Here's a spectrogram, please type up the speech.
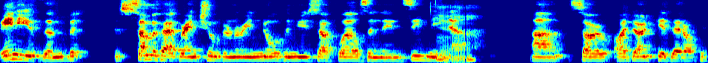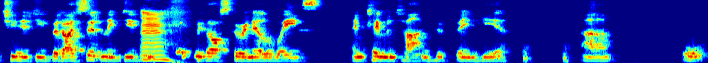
any of them, but some of our grandchildren are in northern New South Wales and in Sydney now. Uh, so I don't get that opportunity, but I certainly did Mm. with, with Oscar and Eloise and Clementine, who've been here, uh, all,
